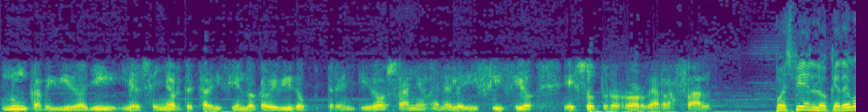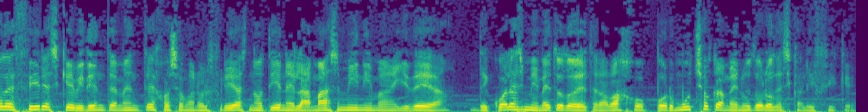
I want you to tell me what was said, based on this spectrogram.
nunca ha vivido allí y el señor te está diciendo que ha vivido 32 años en el edificio, es otro error garrafal. Pues bien, lo que debo decir es que evidentemente José Manuel Frías no tiene la más mínima idea de cuál es mi método de trabajo, por mucho que a menudo lo descalifique.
